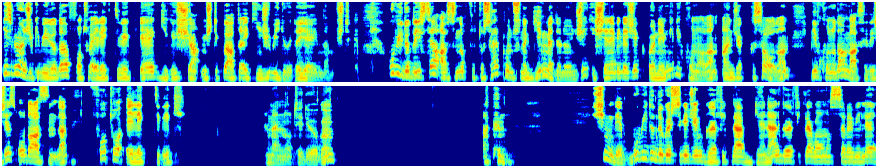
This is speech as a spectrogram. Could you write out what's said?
Biz bir önceki videoda fotoelektriğe giriş yapmıştık ve hatta ikinci videoyu da yayınlamıştık. Bu videoda ise aslında fotosel konusuna girmeden önce işlenebilecek önemli bir konu olan ancak kısa olan bir konudan bahsedeceğiz. O da aslında fotoelektrik. Hemen not ediyorum. Akım. Şimdi bu videoda göstereceğim grafikler genel grafikler olması sebebiyle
